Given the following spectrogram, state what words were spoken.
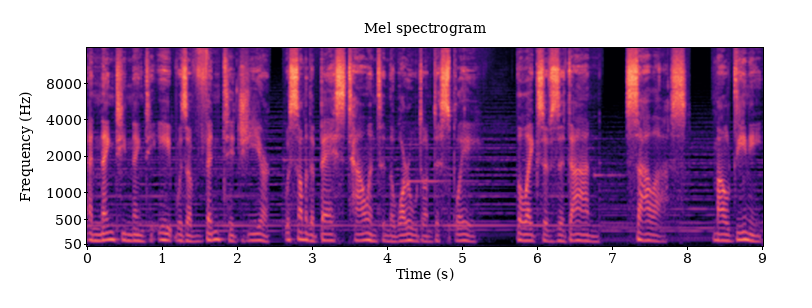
and 1998 was a vintage year with some of the best talent in the world on display. The likes of Zidane, Salas, Maldini,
